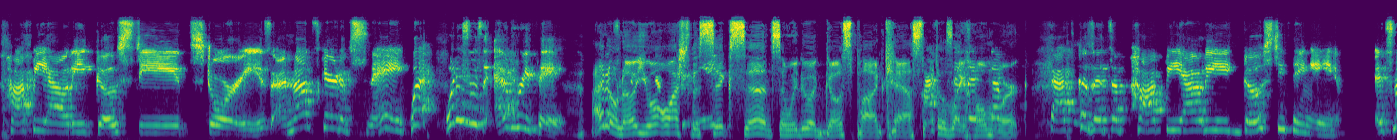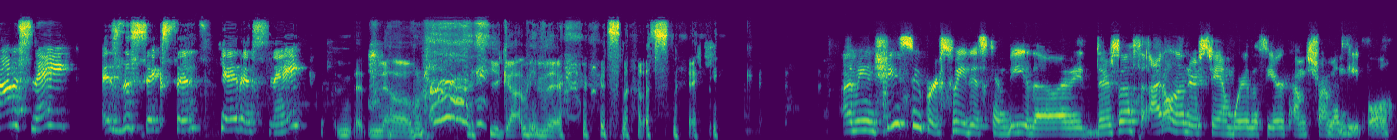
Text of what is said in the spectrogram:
poppy outy, ghosty stories. I'm not scared of snake. What what is this everything? I don't know. You won't watch The Sixth Sense and we do a ghost podcast. That feels like homework. A, that's because it's a poppy outy ghosty thingy. It's not a snake. Is the Sixth Sense kid a snake? No, you got me there. It's not a snake. I mean, she's super sweet as can be, though. I mean, there's nothing. I don't understand where the fear comes from in people.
